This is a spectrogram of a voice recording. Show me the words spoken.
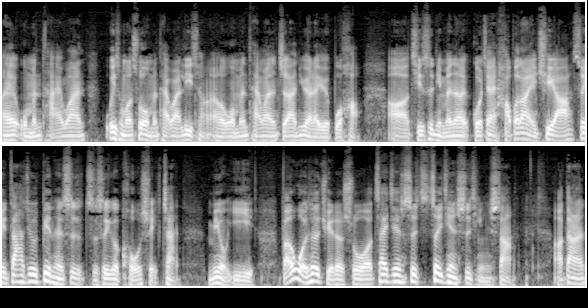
哎，我们台湾为什么说我们台湾立场？呃，我们台湾的治安越来越不好啊？其实你们的国家也好不到哪里去啊，所以大家就变成是只是一个口水战，没有意义。反正我是觉得说，在件事这件事情上啊，当然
